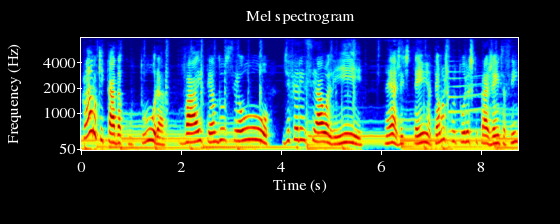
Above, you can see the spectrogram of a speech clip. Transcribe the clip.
Claro que cada cultura vai tendo o seu diferencial ali, né? A gente tem até umas culturas que para a gente assim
